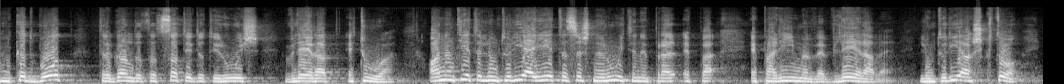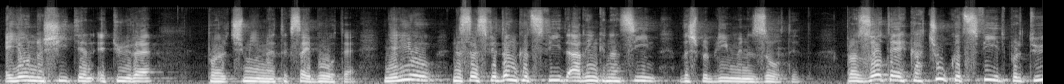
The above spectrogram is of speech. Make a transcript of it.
në këtë botë tregon do të thotë sa ti do t'i ruajsh vlerat e tua. Anën tjetër lumturia e jetës është në ruajtjen e pra, e, pa, e parimeve, vlerave. Lumturia është këto e jo në shitjen e tyre për çmime të kësaj bote. Njeriu nëse sfidon këtë sfidë arrin kënaqësinë dhe shpërblimin e Zotit. Pra Zoti e ka çu këtë sfidë për ty,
